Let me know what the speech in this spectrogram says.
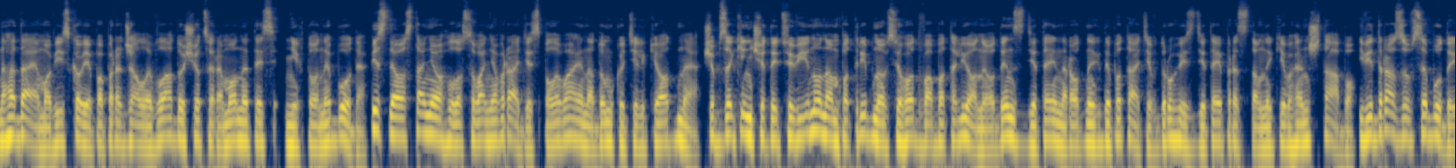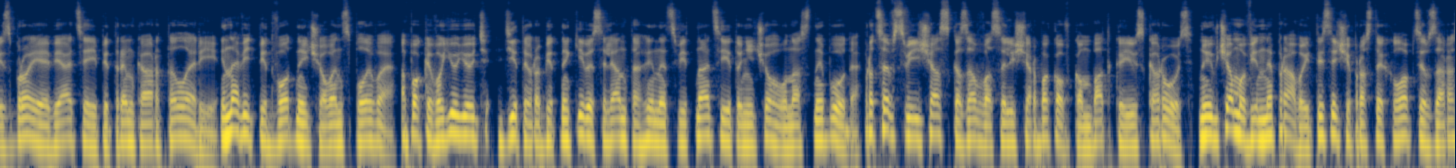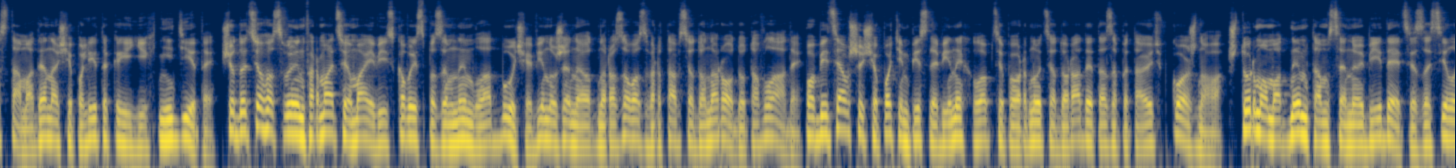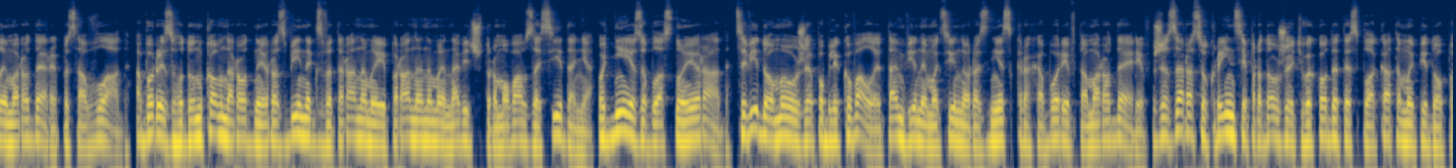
Нагадаємо, військові попереджали владу, що церемонитись ніхто не буде. Після останнього голосування в Раді спливає на думку тільки одне: щоб закінчити цю війну, нам потрібно всього два батальйони: один з дітей народних депутатів, другий з дітей представників генштабу. І відразу все буде: і зброя, і авіація, і підтримка артилерії, і навіть підводний човен спливе. А поки воюють діти робітників і селян та гине цвіт нації, то нічого у нас не буде. Про це в свій час сказав Василь Щербаков, комбат Київська Русь. Ну і в чому він не правий? Тисячі простих хлопців зараз там, а де наші політики і їхні діти. Щодо цього свою інформацію має військовий з позивним Влад Буча. Він уже неодноразово звертався до народу та влади, пообіцявши, що потім після війни хлопці повернуться до ради та запитають в кожного. Штурмом одним там все не обійдеться. Засіли мародери, писав Влад. А Борис Годунков, народний розбійник з ветеранами і пораненими, навіть штурмував засідання однієї з обласної рад. Це відео ми вже публікували. Там він емоційно розніс крахаборів та мародерів. Вже зараз українці продовжують виходити з плакатами під ОП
